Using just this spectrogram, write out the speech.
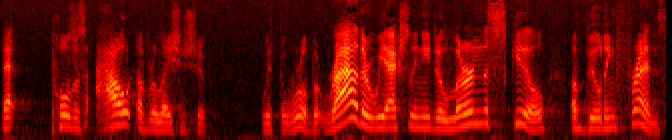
that pulls us out of relationship with the world. But rather, we actually need to learn the skill of building friends.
